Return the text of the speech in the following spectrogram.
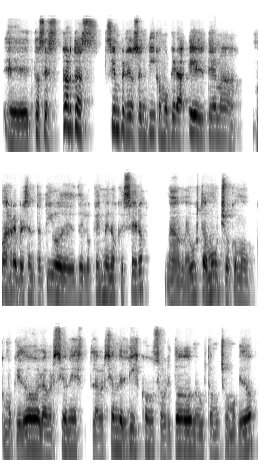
Eh, entonces, Cartas siempre lo sentí como que era el tema más representativo de, lo que es Menos que Cero. No, me gusta mucho cómo, cómo quedó la versión, es, la versión del disco, sobre todo, me gusta mucho cómo quedó.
